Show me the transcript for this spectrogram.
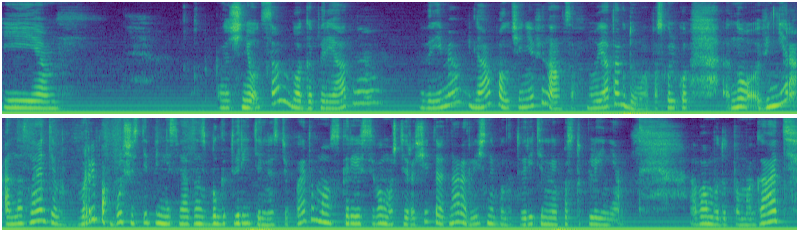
И начнется благоприятное время для получения финансов. Ну, я так думаю, поскольку, но Венера, она, знаете, в рыбах в большей степени связана с благотворительностью, поэтому, скорее всего, можете рассчитывать на различные благотворительные поступления вам будут помогать,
